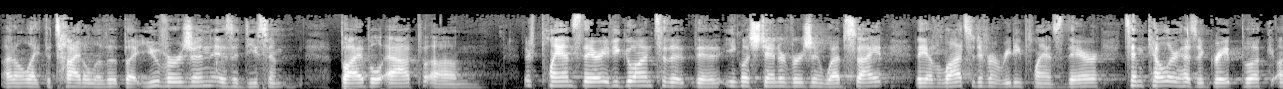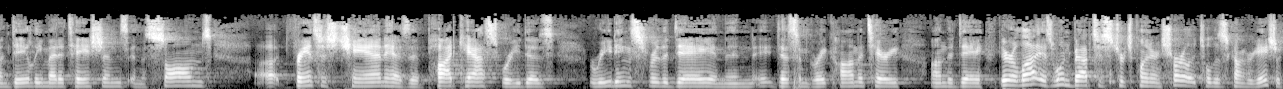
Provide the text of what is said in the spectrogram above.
I don't like the title of it, but YouVersion is a decent Bible app. Um, there's plans there. If you go on to the, the English Standard Version website, they have lots of different reading plans there. Tim Keller has a great book on daily meditations and the Psalms. Uh, Francis Chan has a podcast where he does readings for the day and then it does some great commentary on the day. There are a lot, as one Baptist church planner in Charlotte told his congregation,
